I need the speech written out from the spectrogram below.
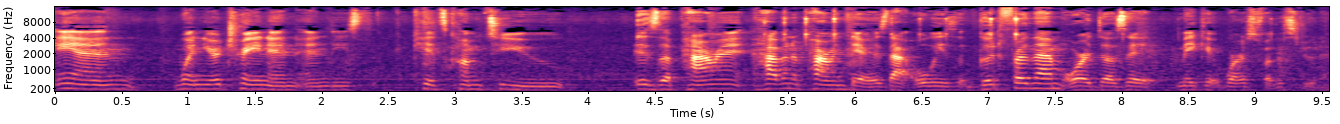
and when you're training and these kids come to you is a parent having a parent there is that always good for them or does it make it worse for the student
